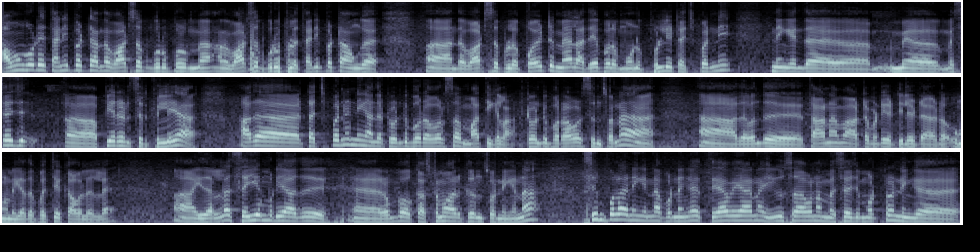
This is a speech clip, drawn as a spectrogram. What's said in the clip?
அவங்களுடைய தனிப்பட்ட அந்த வாட்ஸ்அப் குரூப்பு அந்த வாட்ஸ்அப் குரூப்பில் தனிப்பட்ட அவங்க அந்த வாட்ஸ்அப்பில் போயிட்டு மேலே அதே போல் மூணு புள்ளி டச் பண்ணி நீங்கள் இந்த மெசேஜ் அப்பியரன்ஸ் இருக்கு இல்லையா அதை டச் பண்ணி நீங்கள் அந்த டுவெண்ட்டி ஃபோர் ஹவர்ஸாக மாற்றிக்கலாம் டுவெண்ட்டி ஃபோர் ஹவர்ஸ்னு சொன்னால் அதை வந்து தானாக ஆட்டோமேட்டிக்காக டிலீட் ஆகிடும் உங்களுக்கு எதை பற்றியும் கவலை இல்லை. இதெல்லாம் செய்ய முடியாது. ரொம்ப கஷ்டமாக இருக்குதுன்னு சொன்னீங்கன்னா சிம்பிளாக நீங்கள் என்ன பண்ணுங்கள் தேவையான யூஸ் ஆகின மெசேஜ் மட்டும் நீங்கள்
